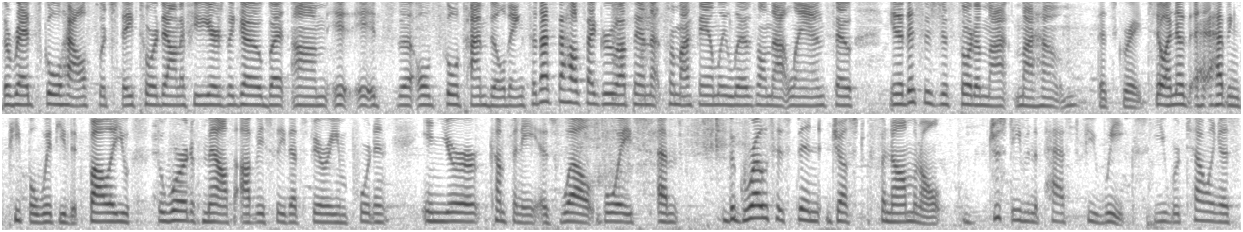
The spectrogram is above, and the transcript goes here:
the red schoolhouse, which they tore down a few years ago. But um, it, it's the old school time building. So that's the house I grew up in. That's where my family lives on that land. So you know, this is just sort of my my home. That's great. So I know that having people with you that follow you, the word of mouth, obviously, that's very important in your company as well. Boyce, um, the growth has been just phenomenal. Just even the past few weeks, you were telling us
